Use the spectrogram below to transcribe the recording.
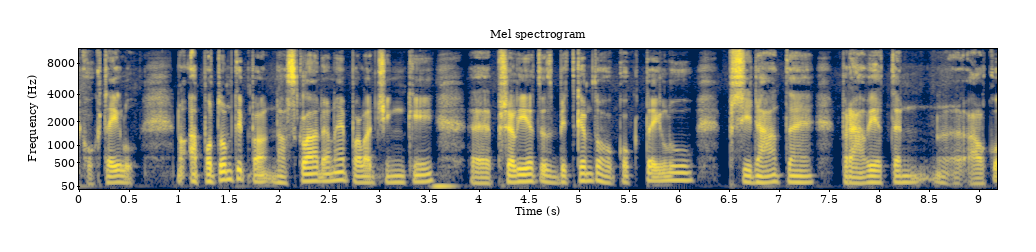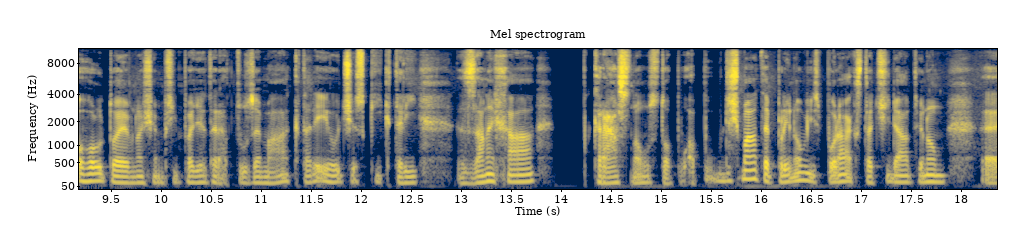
koktejlu. No a potom ty naskládané palačinky eh, přelijete zbytkem toho koktejlu, přidáte právě ten eh, alkohol, to je v našem případě teda tuzemák, který jeho český, který zanechá krásnou stopu. A když máte plynový sporák, stačí dát jenom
